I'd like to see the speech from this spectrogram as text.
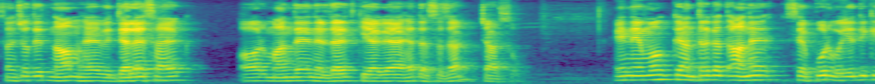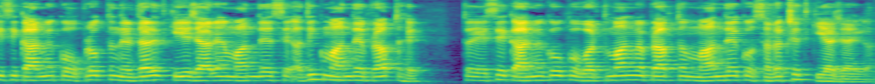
संशोधित नाम है विद्यालय सहायक और मानदेय निर्धारित किया गया है दस हज़ार चार सौ। इन नियमों के अंतर्गत आने से पूर्व यदि किसी कार्मिक को उपरोक्त निर्धारित किए जा रहे मानदेय से अधिक मानदेय प्राप्त है तो ऐसे कार्मिकों को वर्तमान में प्राप्त मानदेय को संरक्षित किया जाएगा।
